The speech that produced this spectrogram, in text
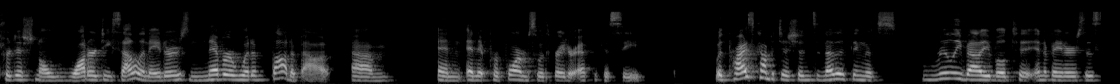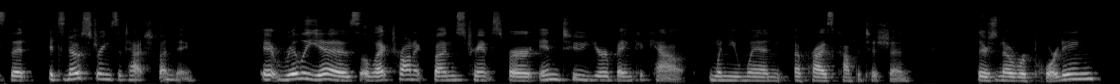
traditional water desalinators never would have thought about um, and and it performs with greater efficacy. With prize competitions another thing that's really valuable to innovators is that it's no strings attached funding it really is electronic funds transfer into your bank account when you win a prize competition. There's no reporting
